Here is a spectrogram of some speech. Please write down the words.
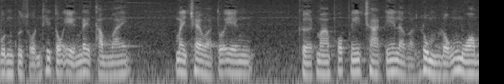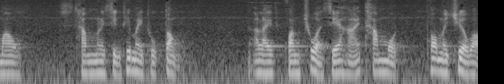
บุญกุศลที่ตัวเองได้ทำไว้ ไม่ใช่ว่าตัวเองเกิดมาพบนี้ชาตินี้แล้วก็ลุ่มหลงมัวเมาทำในสิ่งที่ไม่ถูกต้อง อะไรความชั่วเสียหายทำหมด เพราะไม่เชื่อว่า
